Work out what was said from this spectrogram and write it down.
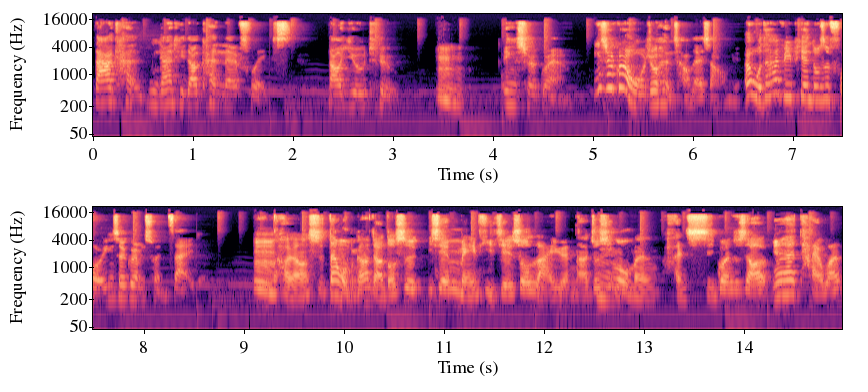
大家看，你刚才提到看 Netflix，然后 YouTube，嗯，Instagram，Instagram 我就很常在上面。哎，我的 VPN 都是 for Instagram 存在的。嗯，好像是，但我们刚刚讲都是一些媒体接收来源呐、啊，就是因为我们很习惯，就是要、嗯、因为在台湾，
